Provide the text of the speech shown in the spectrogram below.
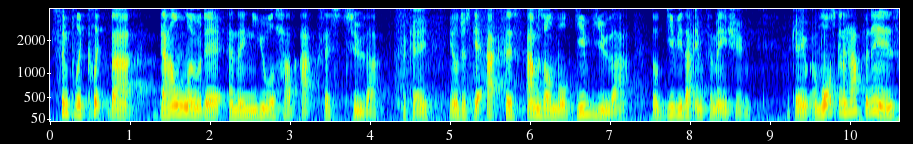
Simply click that, download it, and then you will have access to that. Okay, you'll just get access. Amazon will give you that. They'll give you that information. Okay, and what's going to happen is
